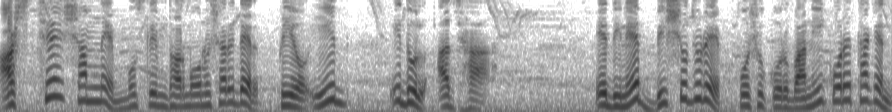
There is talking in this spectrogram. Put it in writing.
আসছে সামনে মুসলিম ধর্ম অনুসারীদের প্রিয় ঈদ, ঈদুল আজহা। এদিনে বিশ্বজুড়ে পশু কোরবানি করে থাকেন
